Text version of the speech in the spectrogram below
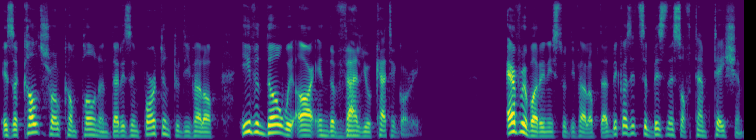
is a cultural component that is important to develop, even though we are in the value category. Everybody needs to develop that because it's a business of temptation.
